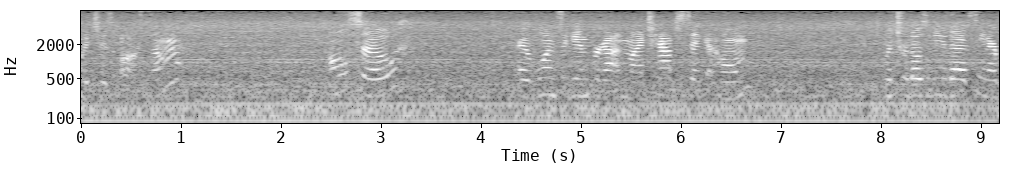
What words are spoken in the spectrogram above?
which is awesome. Also, I have once again forgotten my chapstick at home, which for those of you that have seen our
